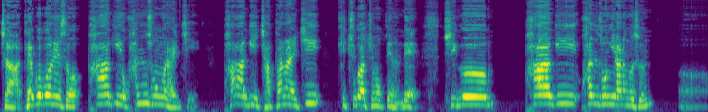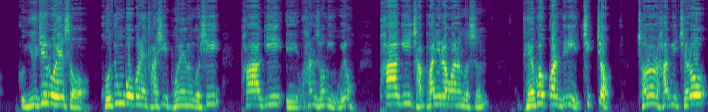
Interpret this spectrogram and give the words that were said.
자, 대법원에서 파기 환송을 할지, 파기 자판할지 기추가 주목되는데, 지금 파기 환송이라는 것은, 어, 그 유죄로 해서 고등법원에 다시 보내는 것이 파기 환송이고요. 파기 자판이라고 하는 것은 대법관들이 직접 전원 합의체로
